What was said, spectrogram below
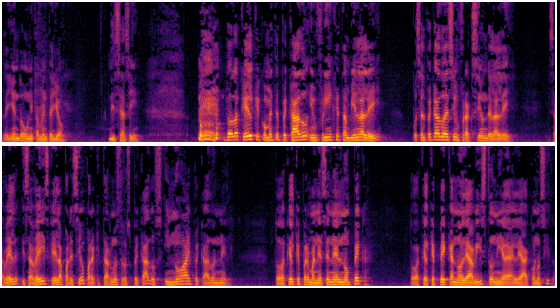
leyendo únicamente yo. Dice así, todo aquel que comete pecado infringe también la ley, pues el pecado es infracción de la ley. Y sabéis que Él apareció para quitar nuestros pecados y no hay pecado en Él. Todo aquel que permanece en Él no peca. Todo aquel que peca no le ha visto ni le ha conocido.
